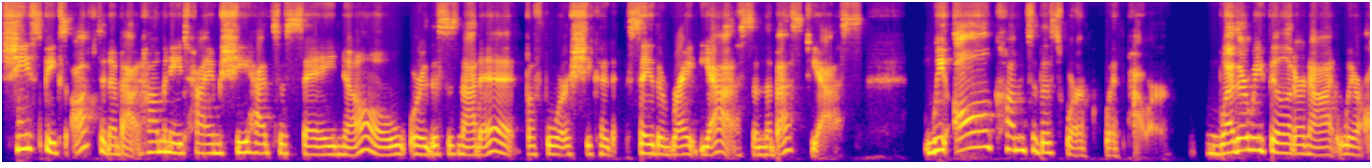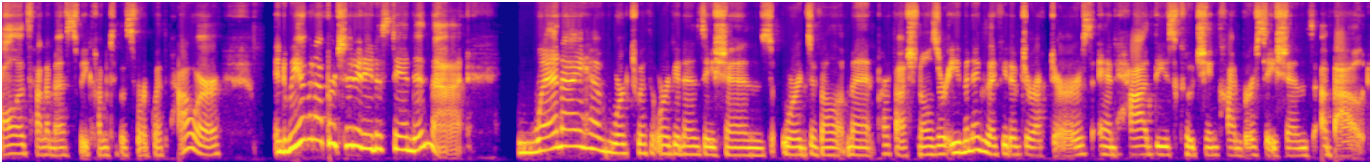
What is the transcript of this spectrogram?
she speaks often about how many times she had to say no or this is not it before she could say the right yes and the best yes. We all come to this work with power. Whether we feel it or not, we're all autonomous. We come to this work with power. And we have an opportunity to stand in that when I have worked with organizations or development professionals or even executive directors and had these coaching conversations about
